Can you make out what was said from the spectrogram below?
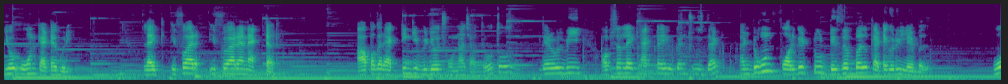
your own category like if you are if you are an actor आप अगर एक्टिंग की वीडियो छोड़ना चाहते हो तो there will be option like actor you can choose that and don't forget to disable category label वो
